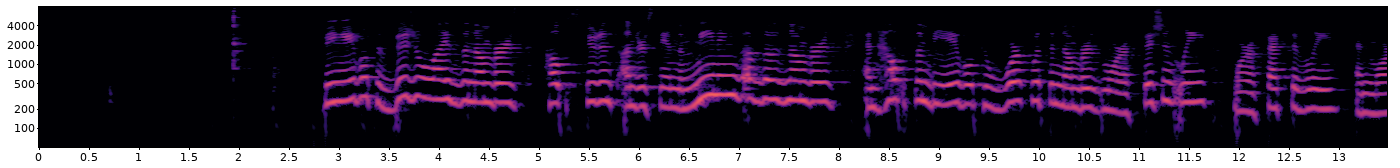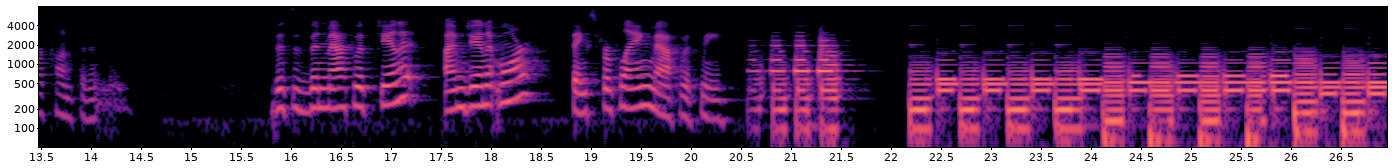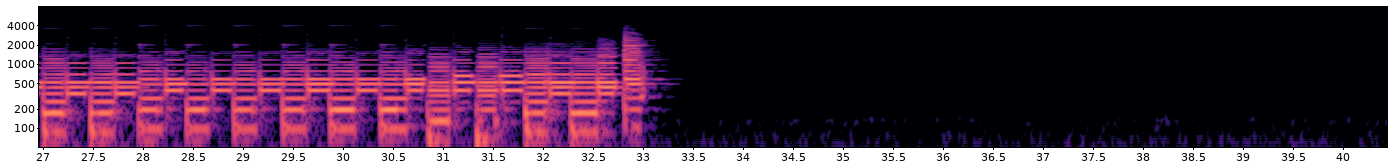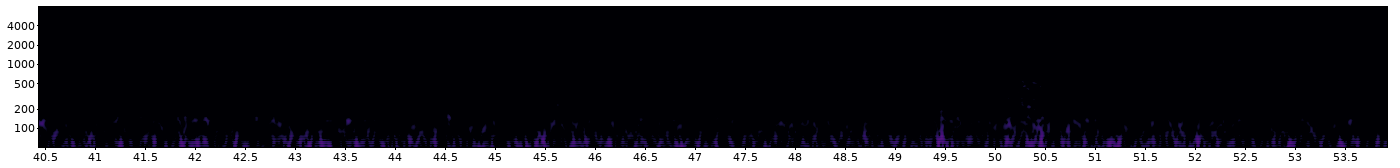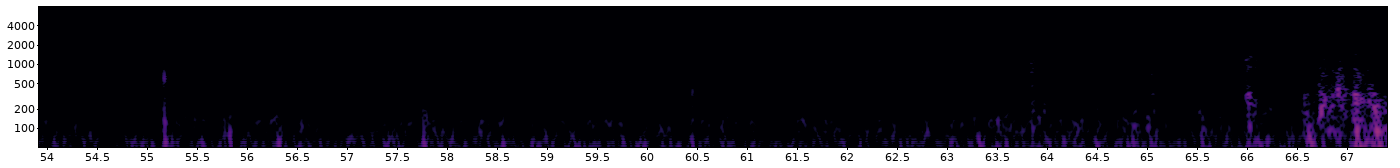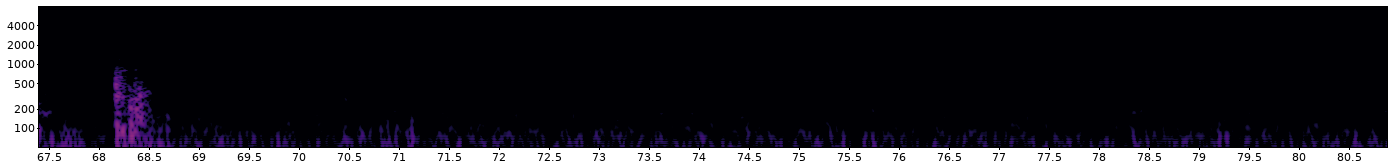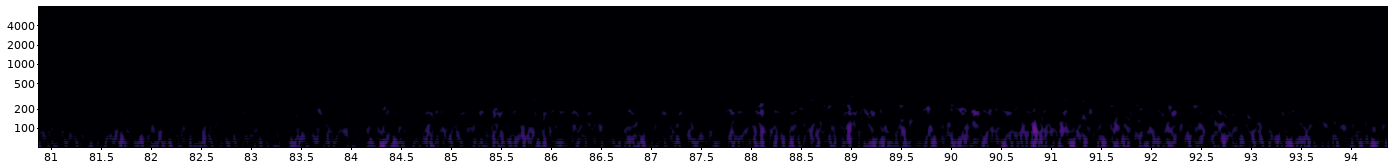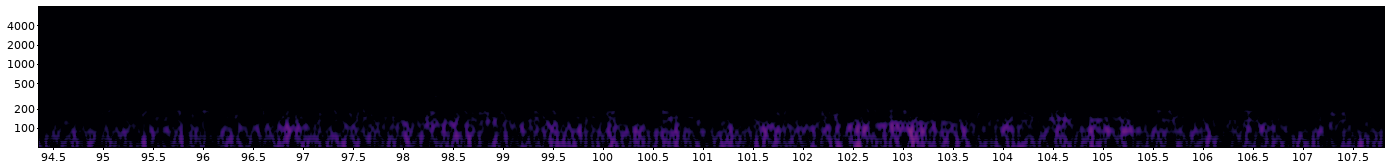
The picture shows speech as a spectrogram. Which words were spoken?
Being able to visualize the numbers helps students understand the meanings of those numbers and helps them be able to work with the numbers more efficiently, more effectively, and more confidently. This has been Math with Janet. I'm Janet Moore. Thanks for playing math with me.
